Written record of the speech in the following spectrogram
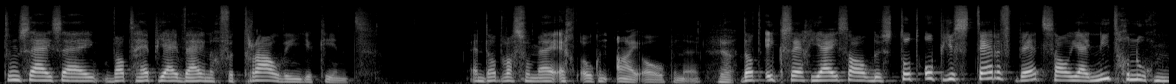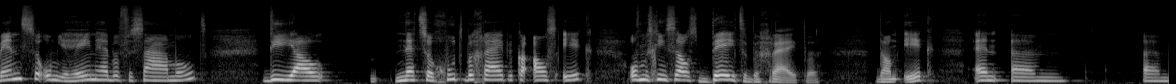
Toen zei zij, wat heb jij weinig vertrouwen in je kind? En dat was voor mij echt ook een eye-opener. Ja. Dat ik zeg, jij zal dus tot op je sterfbed... zal jij niet genoeg mensen om je heen hebben verzameld... die jou net zo goed begrijpen als ik... of misschien zelfs beter begrijpen dan ik. En, ehm, ehm,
